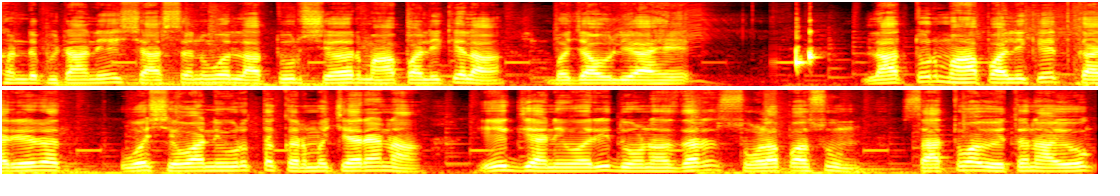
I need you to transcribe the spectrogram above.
खंडपीठाने शासन व लातूर शहर महापालिकेला बजावली आहे. लातूर महापालिकेत कार्यरत व सेवानिवृत्त कर्मचाऱ्यांना एक जानेवारी दोन हजार सोळापासून सातवा वेतन आयोग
